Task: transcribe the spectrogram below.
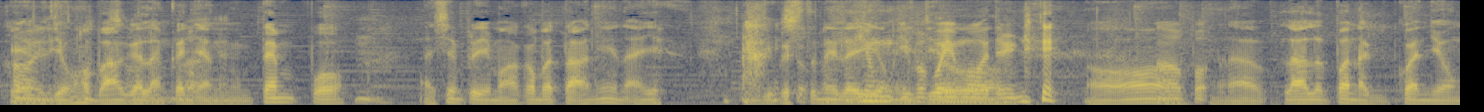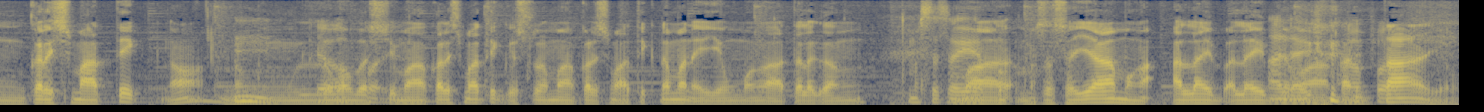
Kaya medyo mabagal ang kanyang tempo. Mm. At siyempre, yung mga kabataan ngayon ay hindi gusto nila yung, Yung iba po yung modern. Oo. Opo. Na- lalo pa nagkuhan yung charismatic, no? Nung Mm. lumabas Opo. yung mga charismatic, gusto ng mga charismatic naman ay yung mga talagang Masasaya ma- po. masasaya, mga alive-alive na mga kanta, yung,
